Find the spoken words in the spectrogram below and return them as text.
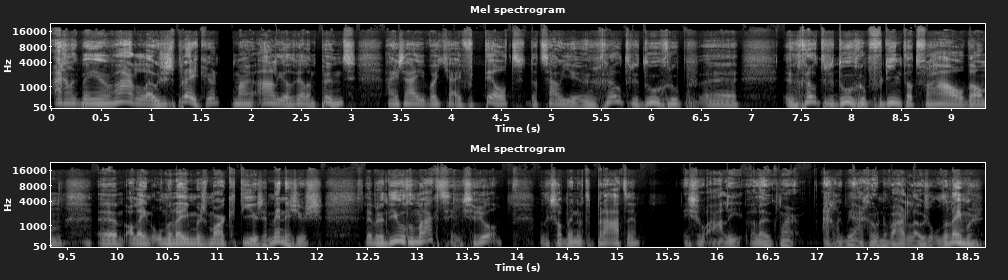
eigenlijk ben je een waardeloze spreker. Maar Ali had wel een punt. Hij zei, wat jij vertelt, dat zou je een grotere doelgroep... eh, een grotere doelgroep verdient dat verhaal dan eh, alleen ondernemers, marketeers en managers. We hebben een deal gemaakt. Ik zeg, joh, want ik zat met hem te praten. Ik zeg, Ali, wel leuk, maar eigenlijk ben jij gewoon een waardeloze ondernemer.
